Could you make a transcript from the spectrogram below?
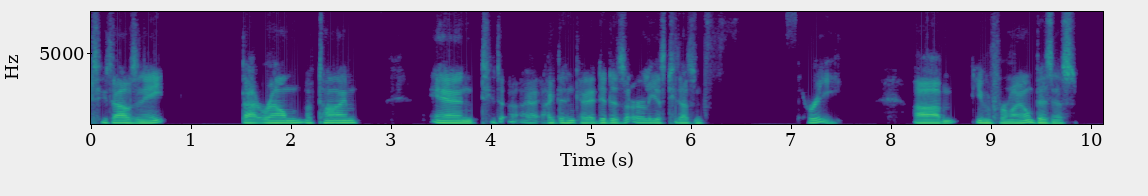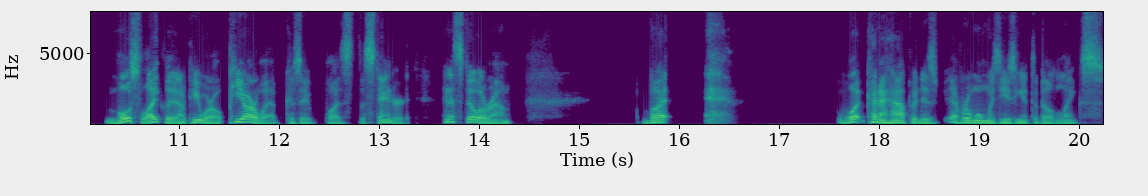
2008, that realm of time. And I, I think I did as early as 2003, um, even for my own business, most likely on PR, PR web because it was the standard and it's still around. But what kind of happened is everyone was using it to build links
